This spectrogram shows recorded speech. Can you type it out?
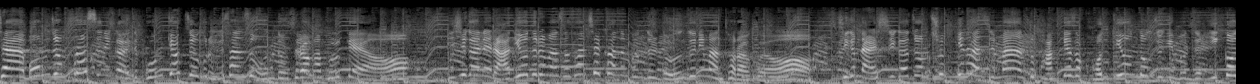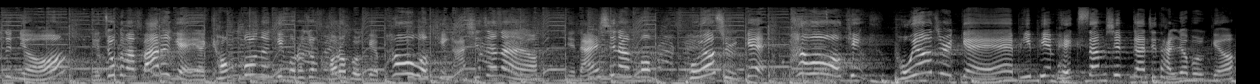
자 몸 좀 풀었으니까 이제 본격적으로 유산소 운동 들어가 볼게요 이 시간에 라디오 들으면서 산책하는 분들도 은근히 많더라고요. 지금 날씨가 좀 춥긴 하지만 또 밖에서 걷기 운동 중인 분들 있거든요. 예, 조금만 빠르게 예, 경보 느낌으로 좀 걸어볼게요. power walking 아시잖아요. 예, 날씬한 몸 보여줄게. power walking 보여줄게. BPM 130까지 달려볼게요.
